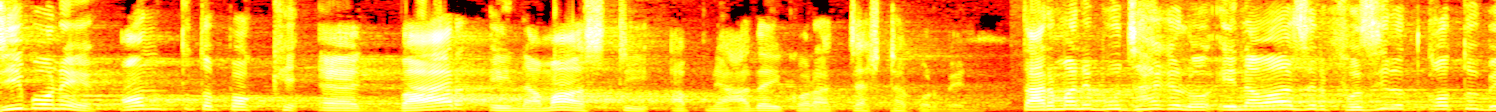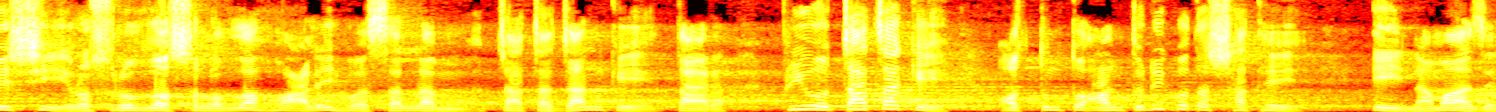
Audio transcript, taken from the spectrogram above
জীবনে অন্তত পক্ষে একবার এই নামাজটি আপনি আদায় করার চেষ্টা করবেন। তার মানে বোঝা গেল, এই নামাজের ফজিলত কত বেশি? রসুল্লাহ সাল আলি ওয়াসাল্লাম চাচা জানকে, তার প্রিয় চাচাকে অত্যন্ত আন্তরিকতার সাথে এই নামাজের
